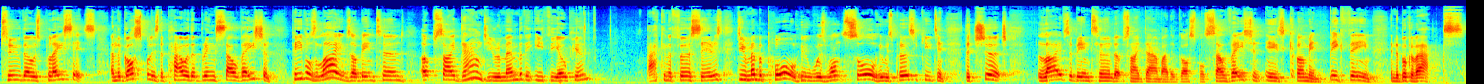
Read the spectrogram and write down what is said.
to those places. And the gospel is the power that brings salvation. People's lives are being turned upside down. Do you remember the Ethiopian? Back in the first series, do you remember Paul, who was once Saul, who was persecuting the church? Lives are being turned upside down by the gospel. Salvation is coming. Big theme in the book of Acts.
